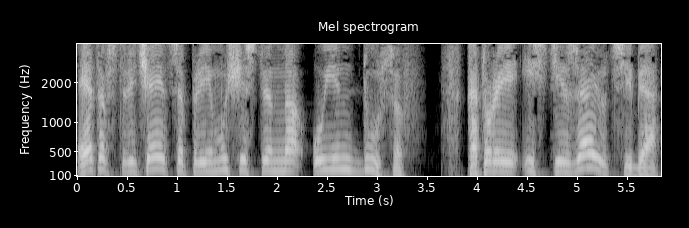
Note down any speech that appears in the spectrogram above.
Это встречается преимущественно у индусов, которые истязают себя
